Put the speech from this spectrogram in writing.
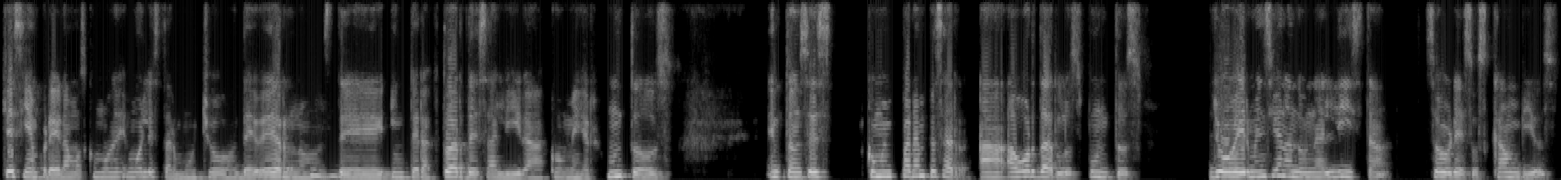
que siempre éramos como de molestar mucho, de vernos, de interactuar, de salir a comer juntos. Entonces, como para empezar a abordar los puntos, yo voy a ir mencionando una lista sobre esos cambios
